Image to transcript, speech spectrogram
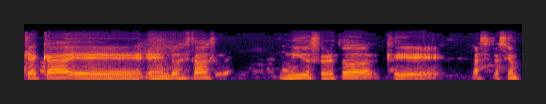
que acá eh, en los Estados Unidos, sobre todo, que la situación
